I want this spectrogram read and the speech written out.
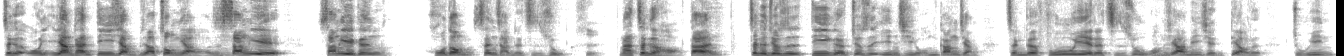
这个我一样看第一项比较重要哦，是商业、嗯、商业跟活动生产的指数，是，那这个哈、哦，当然这个就是第一个就是引起我们刚刚讲整个服务业的指数往下明显掉的主因，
